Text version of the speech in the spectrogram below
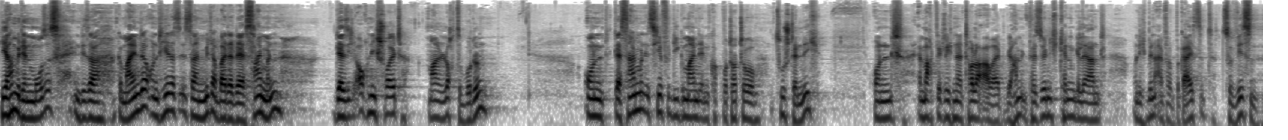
Hier haben wir den Moses in dieser Gemeinde und hier, das ist sein Mitarbeiter, der Simon, der sich auch nicht scheut, mal ein Loch zu buddeln. Und der Simon ist hier für die Gemeinde in Kokbototo zuständig und er macht wirklich eine tolle Arbeit. Wir haben ihn persönlich kennengelernt und ich bin einfach begeistert zu wissen,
